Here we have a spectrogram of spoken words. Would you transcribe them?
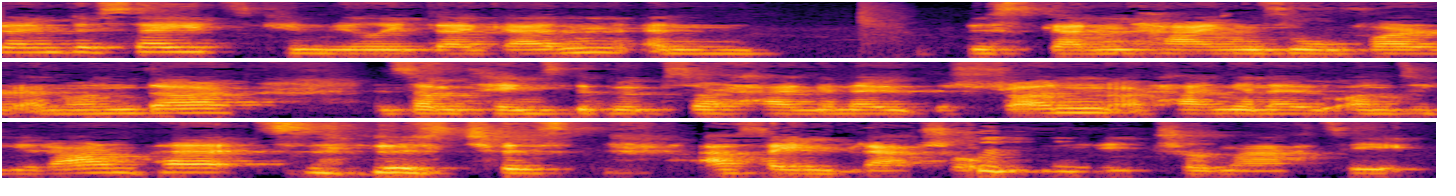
around the sides can really dig in and the skin hangs over and under and sometimes the boobs are hanging out the front or hanging out under your armpits it's just I find bra shops very traumatic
